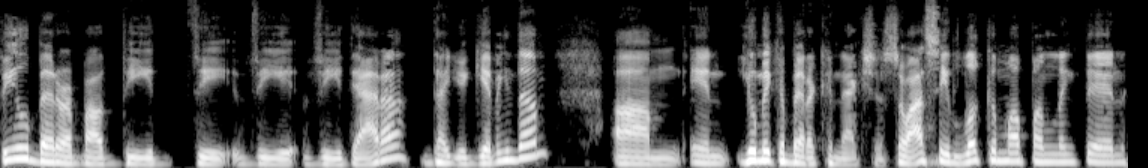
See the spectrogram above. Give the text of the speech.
feel better about the the the the data that you're giving them. Um, and you'll make a better connection. So I say look them up on LinkedIn.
